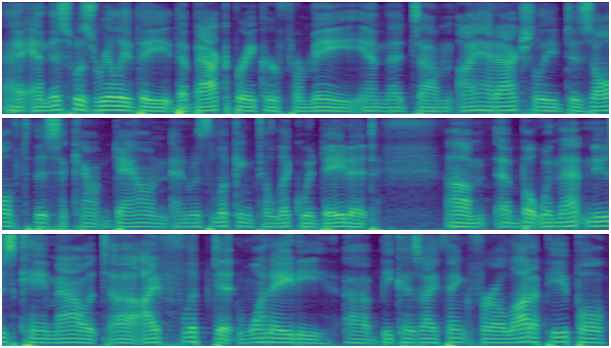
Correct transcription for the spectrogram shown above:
And this was really the the backbreaker for me in that um, I had actually dissolved this account down and was looking to liquidate it. Um, uh, but when that news came out, uh, I flipped it 180 uh, because I think for a lot of people,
